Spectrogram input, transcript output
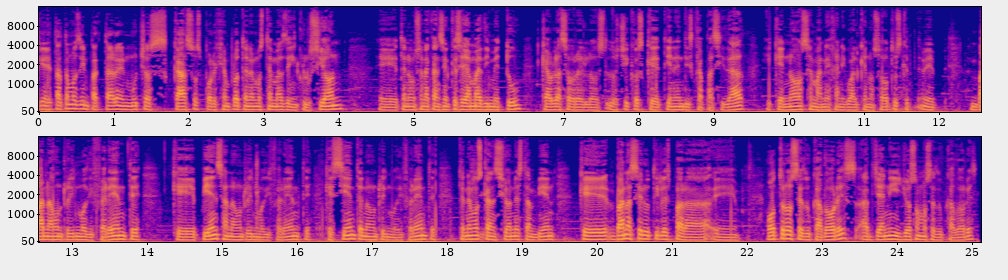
que tratamos de impactar en muchos casos. Por ejemplo, tenemos temas de inclusión, eh, tenemos una canción que se llama Dime tú, que habla sobre los, los chicos que tienen discapacidad y que no se manejan igual que nosotros, que eh, van a un ritmo diferente, que piensan a un ritmo diferente, que sienten a un ritmo diferente. Tenemos canciones también que van a ser útiles para eh, otros educadores. Adjani y yo somos educadores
